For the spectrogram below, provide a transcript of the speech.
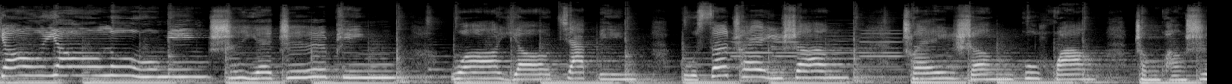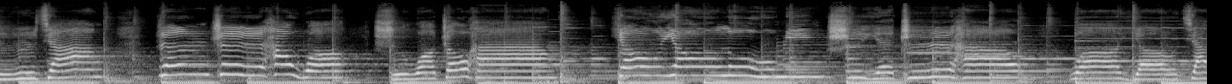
悠悠鹿鸣，食野之苹。我有嘉宾，鼓瑟吹笙。吹笙鼓簧，城狂是将。人之好我，使我周行。悠悠鹿鸣，食野之好。我有嘉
